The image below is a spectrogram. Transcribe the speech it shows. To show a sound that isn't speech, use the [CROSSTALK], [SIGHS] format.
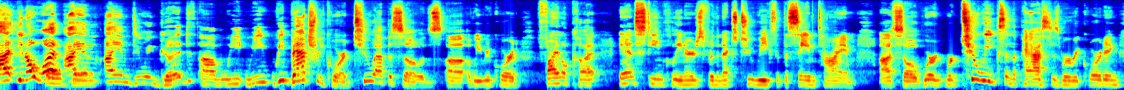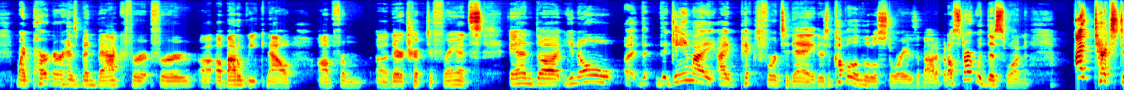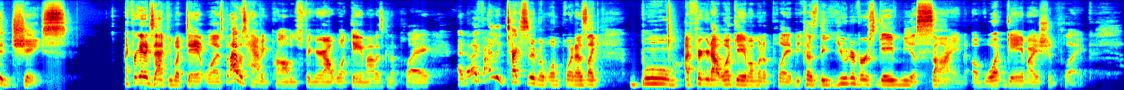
Uh, you know what? Oh, I am I am doing good. Um, we we we batch record two episodes. Uh, we record Final Cut and Steam Cleaners for the next two weeks at the same time. Uh, so we're we're two weeks in the past as we're recording. My partner has been back for for uh, about a week now um, from uh, their trip to France. And uh, you know, uh, the, the game I, I picked for today, there's a couple of little stories about it, but I'll start with this one. I texted Chase. I forget exactly what day it was, but I was having problems figuring out what game I was going to play. And then I finally texted him at one point. I was like, boom, I figured out what game I'm going to play because the universe gave me a sign of what game I should play.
